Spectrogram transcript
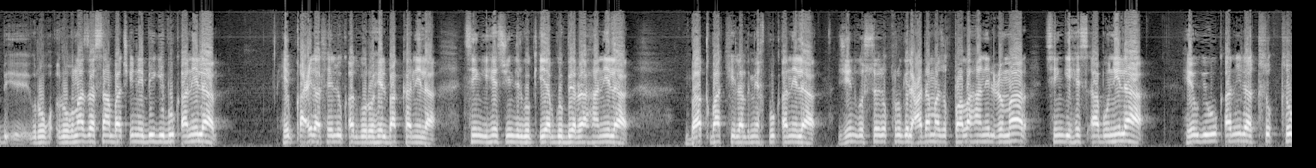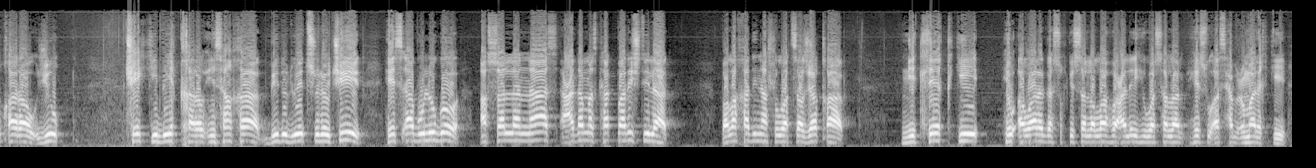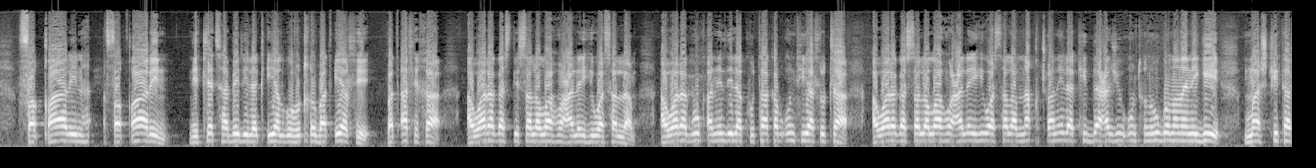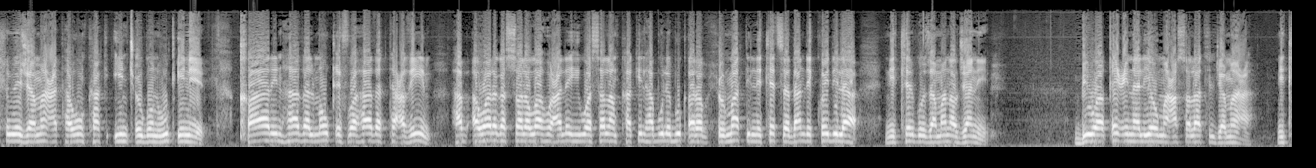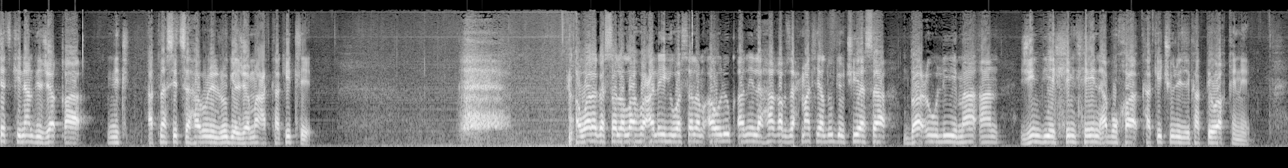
رغنزا سان باچ إني بيجي بوك أنيلا هب قاعدة تلوك أدقرو هل بك أنيلا تنجي هس جندر قو كياب قو برهانيلا باق باكي لدميخ بوك أنيلا. قو سوري قروق العدم زق بالهان العمر تنجي هس أبو نيلا. هيوغي وك أنيلا تلوك أرو جيو چکی بی خرو إنسان خا. بیدو دویت شلو چی هس ابولوگو أصل الناس. عدم از کک بارش دیلد بلا خدی نسلوات سالجاقا نتلق کی هو أوارق سخي صلى الله عليه وسلم. هسو أصحاب عمرك كي. فقارن فقارن نتلتها بدي لك إيال قهر بات إيالتي. بات أتخا أورغستي صلى الله عليه وسلم. أورغوك أنيل دي لكتاكب أنت يسلتلا أورغ صلى الله عليه وسلم نقش أنيل كدا عجي أنت نوغونا نيجي. مشكتا سوي جماعة هون كاك إنش أغن وك إني. قارن هذا الموقف وهذا التعظيم. هب أورغ صلى الله عليه وسلم كاكيل هبول بوك أرب حرمات النتلت سدان دي كويدي لا. نتلرغو زمان الجاني. بواقعنا اليوم مع صلاة الجماعة. نتلت كنان دي جاقة أتنسيت سهروا للرجل جماعة كاكيتلي أولا صلى الله عليه وسلم أولوك أني لهغب زحمات يلدوك وشيسا ضعوا لي ماء جندي الشمتين أبو خا كاكيتشوري زي كاكتي واقني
